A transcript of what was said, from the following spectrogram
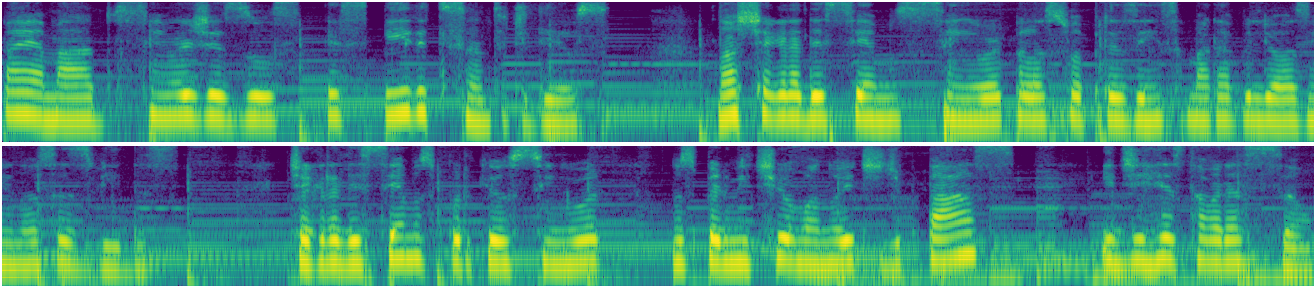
Pai amado, Senhor Jesus, Espírito Santo de Deus, nós te agradecemos, Senhor, pela Sua presença maravilhosa em nossas vidas. Te agradecemos porque o Senhor nos permitiu uma noite de paz e de restauração.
